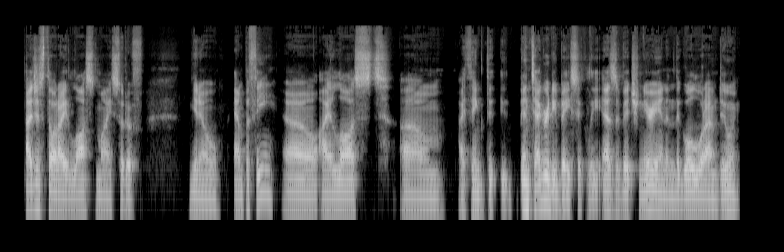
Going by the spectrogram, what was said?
I just thought i lost my sort of you know empathy. Uh, i lost um i think the integrity basically as a veterinarian and the goal what i'm doing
